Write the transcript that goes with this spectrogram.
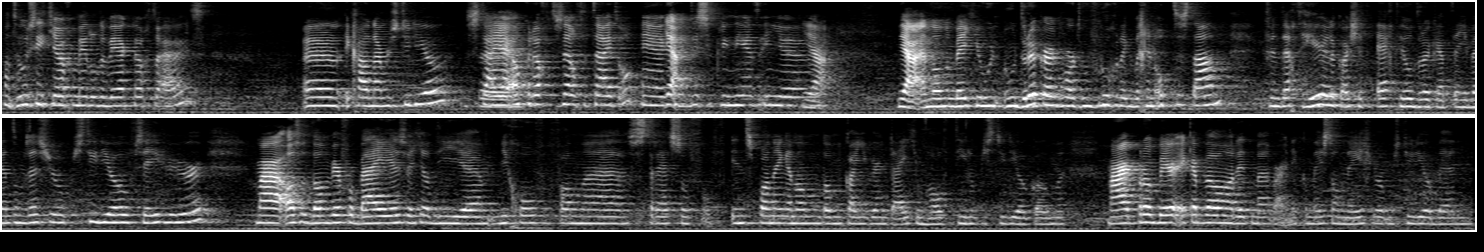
Want hoe ziet jouw gemiddelde werkdag eruit? Eh, ik ga naar mijn studio. Dus, Sta eh, jij elke dag dezelfde tijd op? Ben je Ja. gedisciplineerd in je... Ja. ja, en dan een beetje hoe, hoe drukker het wordt, hoe vroeger ik begin op te staan. Ik vind het echt heerlijk als je het echt heel druk hebt en je bent om zes uur op je studio of zeven uur. Maar als het dan weer voorbij is, weet je wel, die, eh, die golven van eh, stress of, of inspanning. En dan, dan kan je weer een tijdje om half tien op je studio komen. Maar ik probeer, ik heb wel een ritme waarin ik meestal om negen uur op mijn studio ben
